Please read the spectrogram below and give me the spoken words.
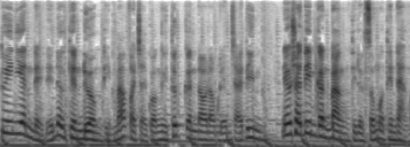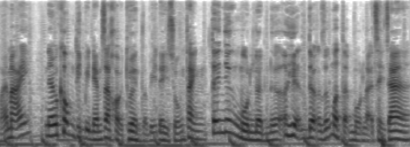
Tuy nhiên, để đến được thiên đường thì Mark phải trải qua nghi thức cân đo đong đếm trái tim. Nếu trái tim cân bằng thì được sống một thiên đàng mãi mãi. Nếu không thì bị ném ra khỏi thuyền và bị đẩy xuống thanh Thế nhưng một lần nữa, hiện tượng giống một tận một lại xảy ra.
